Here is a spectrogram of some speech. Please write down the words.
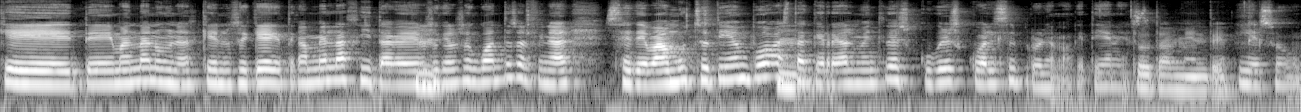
que te mandan unas, que no sé qué, te cambian la cita, que no sé qué, no sé cuántos, al final se te va mucho tiempo hasta que realmente descubres cuál es el problema que tienes. Totalmente. Y eso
